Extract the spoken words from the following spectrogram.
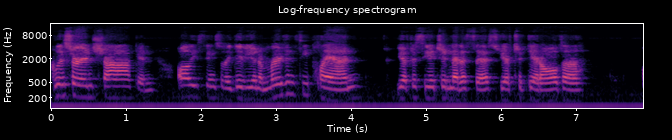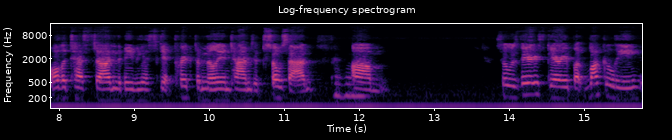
hyperglycerin shock and all these things. So they give you an emergency plan. You have to see a geneticist. You have to get all the all the tests done. The baby has to get pricked a million times. It's so sad. Mhm. Um, so it was very scary, but luckily,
